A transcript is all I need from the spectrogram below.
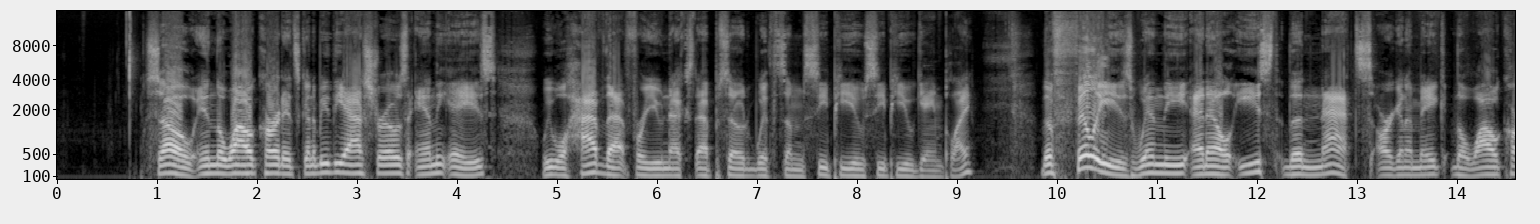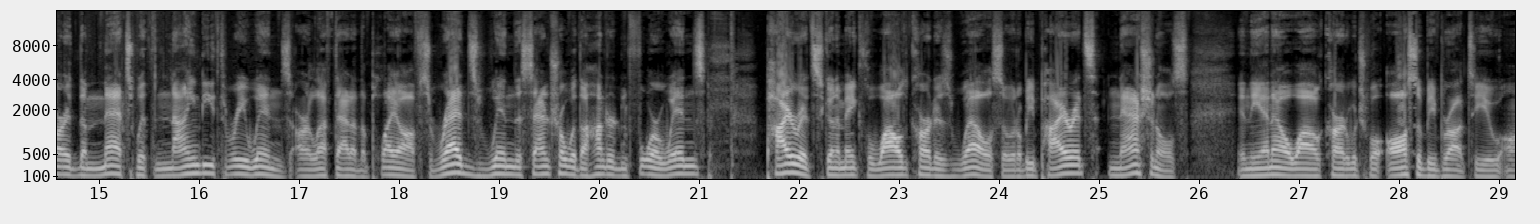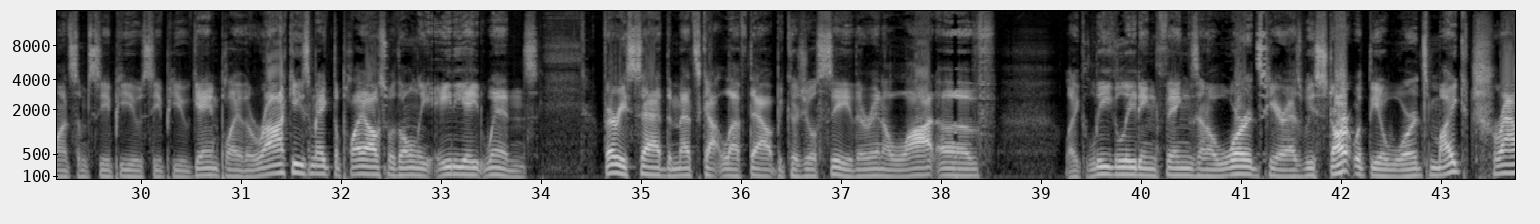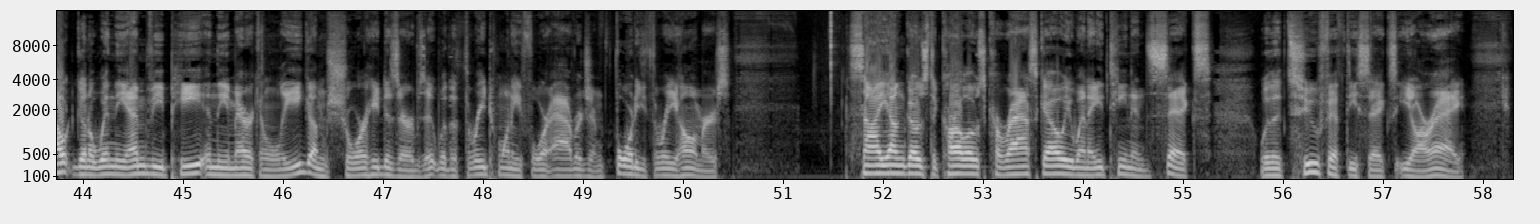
So, in the wild card, it's going to be the Astros and the A's. We will have that for you next episode with some CPU CPU gameplay. The Phillies win the NL East. The Nats are going to make the wild card. The Mets, with 93 wins, are left out of the playoffs. Reds win the Central with 104 wins. Pirates going to make the wild card as well. So it'll be Pirates, Nationals in the NL wildcard, which will also be brought to you on some CPU CPU gameplay. The Rockies make the playoffs with only 88 wins. Very sad the Mets got left out because you'll see they're in a lot of like league leading things and awards here. As we start with the awards, Mike Trout going to win the MVP in the American League. I'm sure he deserves it with a 324 average and 43 homers. Cy Young goes to Carlos Carrasco. He went 18 and 6 with a 256 ERA.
